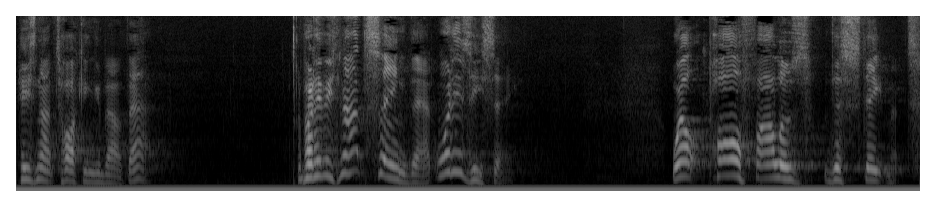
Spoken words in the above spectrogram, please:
he's not talking about that. But if he's not saying that, what is he saying? Well, Paul follows this statement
